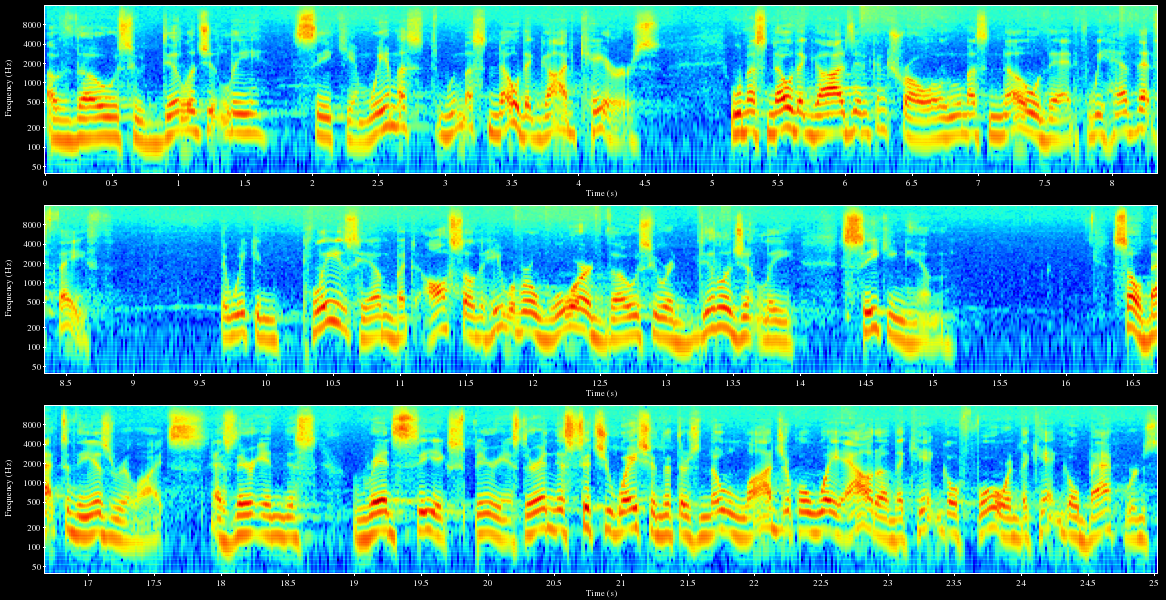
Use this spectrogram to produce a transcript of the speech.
of those who diligently seek Him. We must, we must know that God cares. We must know that God's in control, and we must know that if we have that faith, that we can please Him, but also that He will reward those who are diligently seeking Him. So, back to the Israelites, as they're in this Red Sea experience, they're in this situation that there's no logical way out of. They can't go forward, they can't go backwards.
